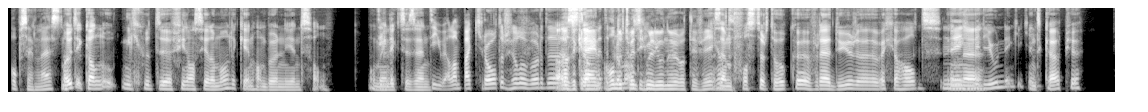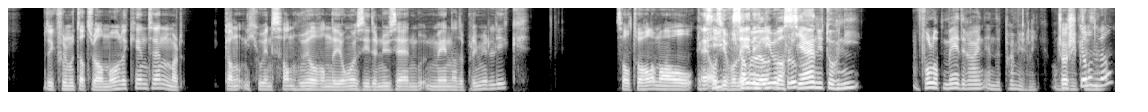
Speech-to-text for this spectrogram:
op zijn lijst Maar goed, ik kan ook niet goed de financiële mogelijkheden van Burnley inschatten. Om Die- eerlijk te zijn. Die wel een pak groter zullen worden. Ja, ze krijgen met de 120 promotie. miljoen euro tv Ze hebben Foster toch ook eh, vrij duur eh, weggehaald in, 9 eh, miljoen, denk ik. in het Kuipje. Dus ik vermoed dat er wel mogelijkheden zijn, maar kan ook niet goed inschatten hoeveel van de jongens die er nu zijn moeten mee naar de Premier League. Het zal toch allemaal... Ik eh, als je zie volledig Samuel nieuwe ploeg... Bastien nu toch niet volop meedraaien in de Premier League. Josh zijn. wel?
